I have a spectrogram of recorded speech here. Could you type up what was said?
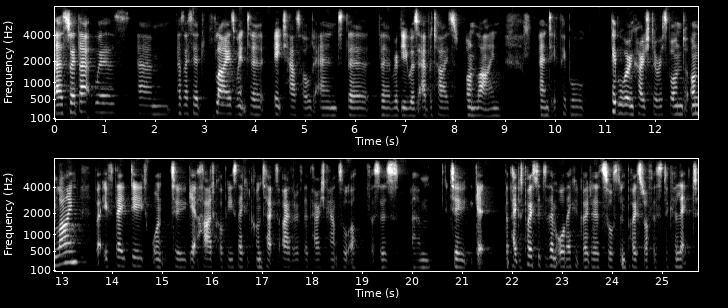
Uh, so that was, um, as I said, flyers went to each household, and the the review was advertised online. And if people people were encouraged to respond online, but if they did want to get hard copies, they could contact either of the parish council officers um, to get the papers posted to them, or they could go to Sawston Post Office to collect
